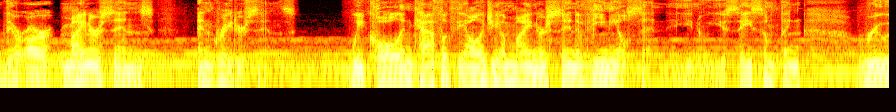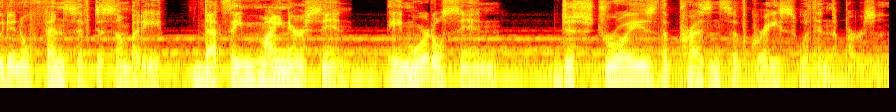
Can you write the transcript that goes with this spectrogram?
There are minor sins and greater sins. We call in Catholic theology a minor sin a venial sin. You know, you say something rude and offensive to somebody, that's a minor sin. A mortal sin destroys the presence of grace within the person.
